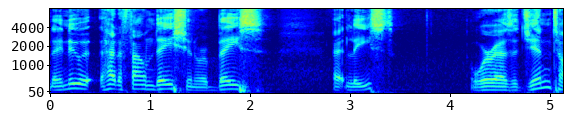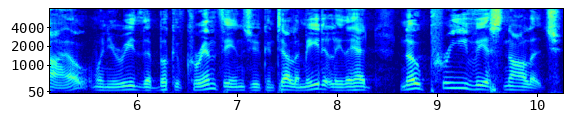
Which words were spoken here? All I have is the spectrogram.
they knew it had a foundation or a base, at least. Whereas a Gentile, when you read the book of Corinthians, you can tell immediately they had no previous knowledge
